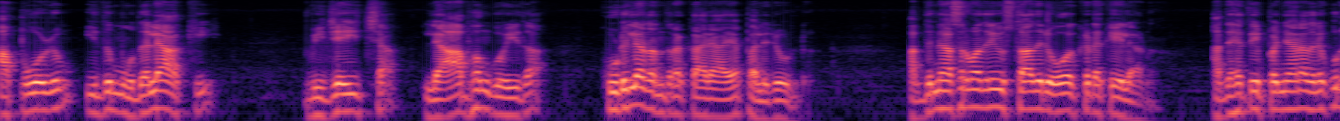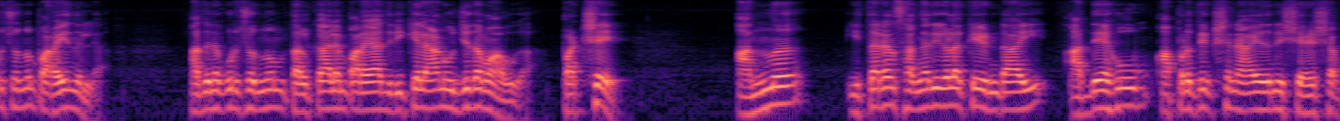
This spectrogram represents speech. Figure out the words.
അപ്പോഴും ഇത് മുതലാക്കി വിജയിച്ച ലാഭം കൊയ്ത കുടിലതന്ത്രക്കാരായ പലരുമുണ്ട്. അബ്ദുൽ നാസർ മദനി ഉസ്താദ് രോഗക്കിടക്കയിലാണ്. അദ്ദേഹത്തെ ഇപ്പം ഞാൻ അതിനെക്കുറിച്ചൊന്നും പറയുന്നില്ല. അതിനെക്കുറിച്ചൊന്നും തൽക്കാലം പറയാതിരിക്കലാണ് ഉചിതമാവുക. പക്ഷേ അന്ന് ഇത്തരം സംഗതികളൊക്കെ ഉണ്ടായി അദ്ദേഹവും അപ്രത്യക്ഷനായതിന് ശേഷം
